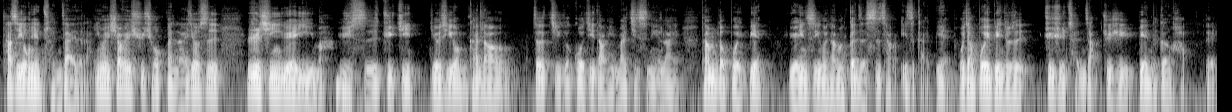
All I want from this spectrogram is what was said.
它是永远存在的啦，因为消费需求本来就是日新月异嘛，与时俱进，尤其我们看到。这几个国际大品牌几十年来，他们都不会变，原因是因为他们跟着市场一直改变。我讲不会变，就是继续成长，继续变得更好。对。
